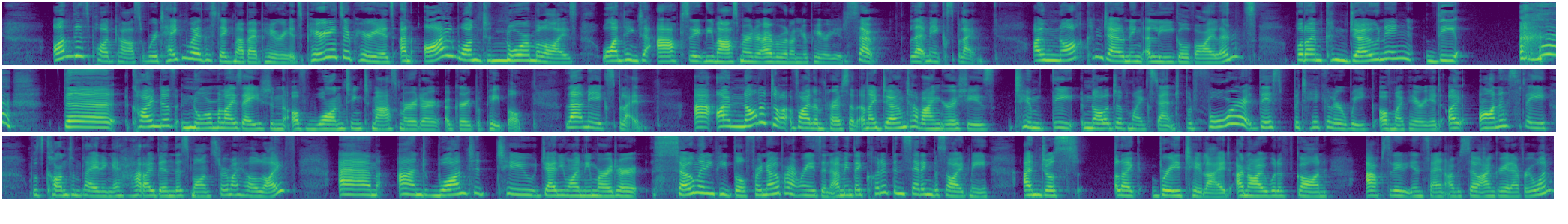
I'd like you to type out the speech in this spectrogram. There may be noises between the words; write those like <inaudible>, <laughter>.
On this podcast, we're taking away the stigma about periods. Periods are periods, and I want to normalize wanting to absolutely mass murder everyone on your period. So, let me explain. I'm not condoning illegal violence, but I'm condoning the <laughs> the kind of normalization of wanting to mass murder a group of people. Let me explain. Uh, I'm not a violent person and I don't have anger issues to the knowledge of my extent. But for this particular week of my period, I honestly was contemplating had I been this monster my whole life um, and wanted to genuinely murder so many people for no apparent reason. I mean, they could have been sitting beside me and just like breathe too loud, and I would have gone absolutely insane. I was so angry at everyone.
